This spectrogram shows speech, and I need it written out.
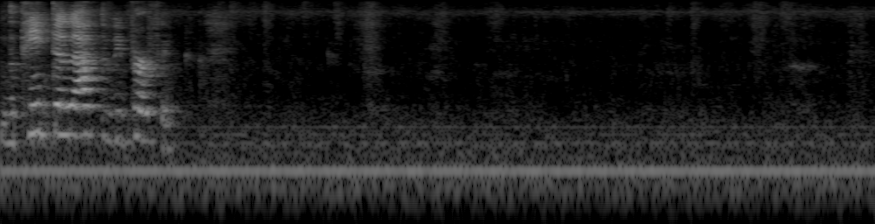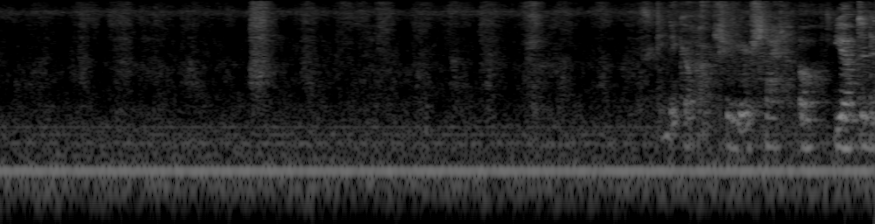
idea. The paint doesn't have to be perfect. Can you go back to your side? Oh, you have to do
